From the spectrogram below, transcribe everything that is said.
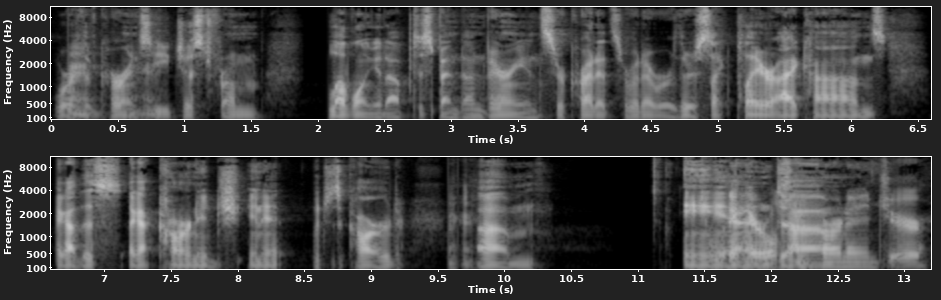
worth of Mm, currency just from leveling it up to spend on variants or credits or whatever. There's like player icons. I got this I got Carnage in it, which is a card. Mhm. Um and Harrelson uh, Carnage or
